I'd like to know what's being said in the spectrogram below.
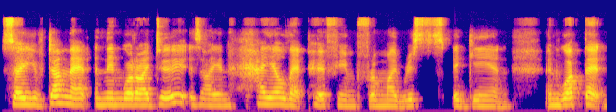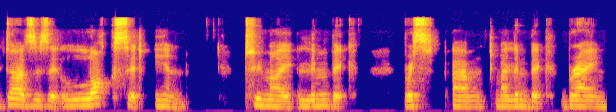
So you've done that. And then what I do is I inhale that perfume from my wrists again. And what that does is it locks it in to my limbic breast um, my limbic brain.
